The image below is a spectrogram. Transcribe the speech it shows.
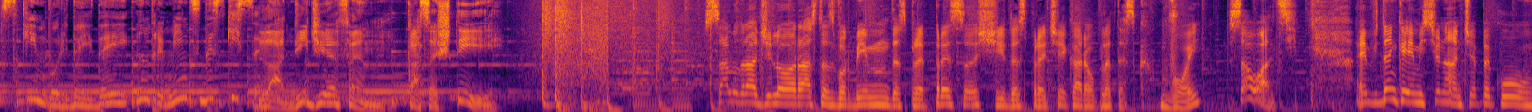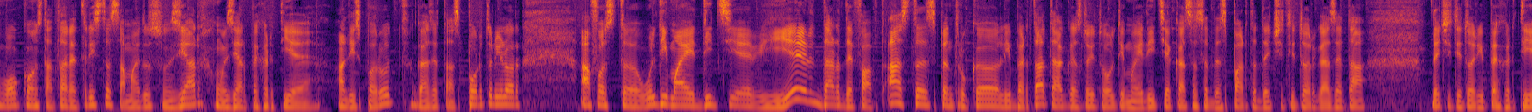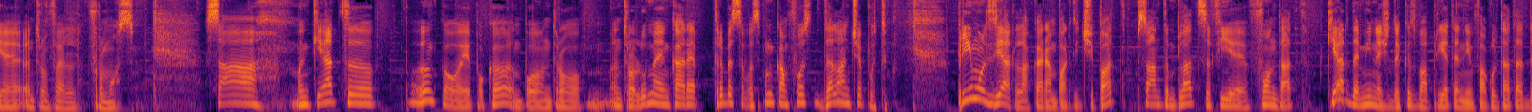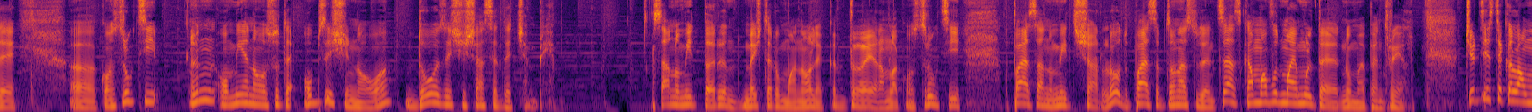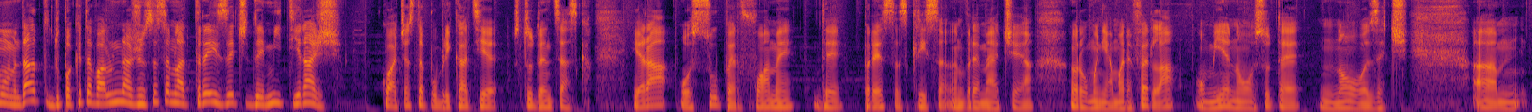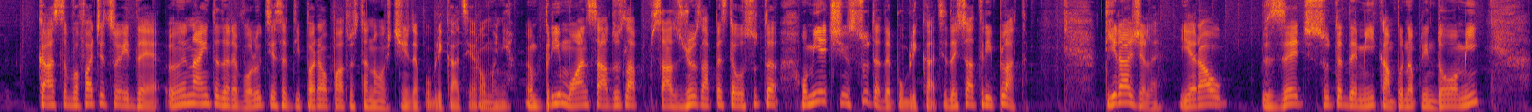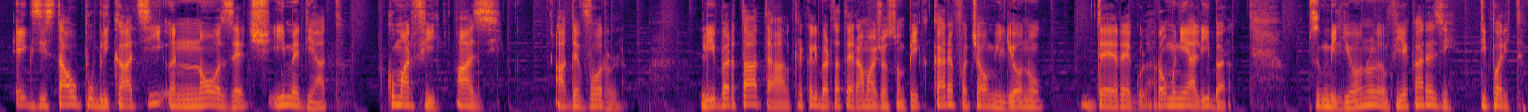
Schimburi de idei între minți deschise. La DGFM. Ca să știi... Salut dragilor! Astăzi vorbim despre presă și despre cei care o plătesc. Voi sau alții. Evident că emisiunea începe cu o constatare tristă, s-a mai dus un ziar, un ziar pe hârtie a dispărut, Gazeta Sporturilor. A fost uh, ultima ediție ieri, dar de fapt astăzi, pentru că Libertatea a găzduit o ultimă ediție ca să se despartă de cititori Gazeta, de cititorii pe hârtie, într-un fel frumos. S-a încheiat uh, încă o epocă, într-o, într-o lume în care trebuie să vă spun că am fost de la început. Primul ziar la care am participat s-a întâmplat să fie fondat chiar de mine și de câțiva prieteni din facultatea de uh, construcții în 1989, 26 decembrie. S-a numit pe rând Meșterul Manole, că dă, eram la construcții, după aia s-a numit Charlot, după aia Săptămâna Studențească, am avut mai multe nume pentru el. Cert este că la un moment dat, după câteva luni, ajunsesem la 30 de mii tiraj cu această publicație studențească. Era o super foame de presă scrisă în vremea aceea în România. Mă refer la 1990. Um, ca să vă faceți o idee, înainte de Revoluție se tipăreau 495 de publicații în România. În primul an s-a, adus la, s-a ajuns la peste 100, 1500 de publicații, deci s-a triplat. Tirajele erau zeci, sute de mii, cam până prin 2000. Existau publicații în 90, imediat, cum ar fi azi, adevărul, Libertatea, cred că Libertatea era mai jos un pic, care făceau milionul de regulă. România liberă. Sunt milionul în fiecare zi, tipărit.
